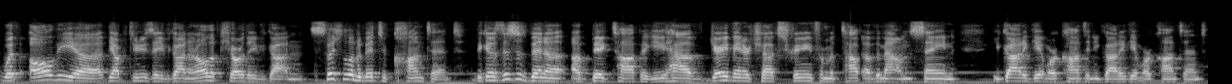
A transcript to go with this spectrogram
With all the uh, the opportunities that you've gotten and all the PR that you've gotten, switch a little bit to content because this has been a, a big topic. You have Gary Vaynerchuk screaming from the top of the mountain saying, "You got to get more content. You got to get more content."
